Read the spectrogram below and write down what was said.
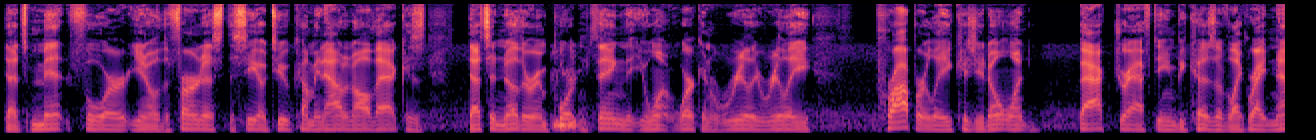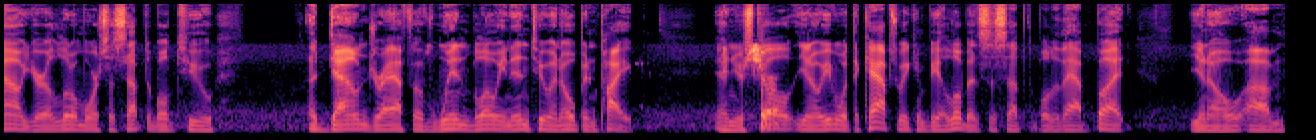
that's meant for, you know, the furnace, the CO2 coming out and all that cuz that's another mm-hmm. important mm-hmm. thing that you want working really really properly cuz you don't want backdrafting because of like right now you're a little more susceptible to a downdraft of wind blowing into an open pipe and you're still, sure. you know, even with the caps, we can be a little bit susceptible to that. But, you know, um,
